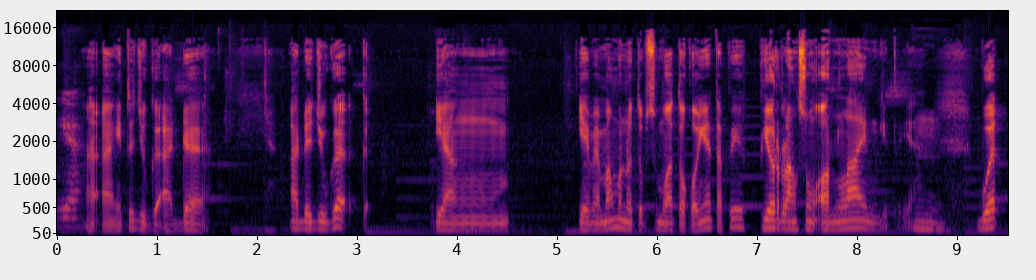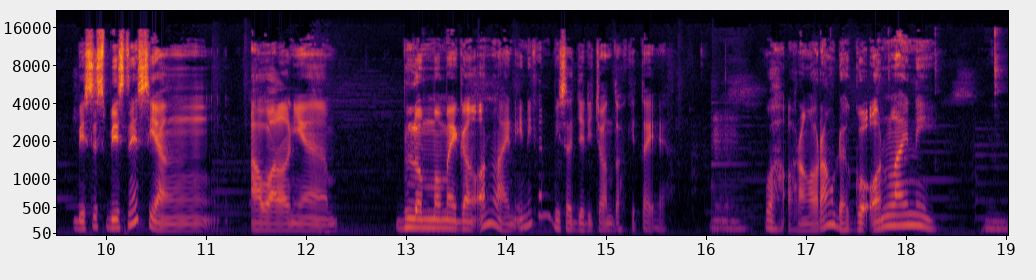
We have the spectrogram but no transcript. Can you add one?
ya. Ah, ah, itu juga ada. Ada juga yang ya memang menutup semua tokonya tapi pure langsung online gitu ya. Hmm. Buat bisnis-bisnis yang awalnya belum memegang online, ini kan bisa jadi contoh kita ya. Hmm. Wah, orang-orang udah go online nih. Hmm.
